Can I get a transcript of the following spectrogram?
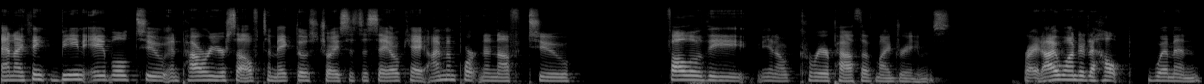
And I think being able to empower yourself to make those choices to say, okay, I'm important enough to follow the, you know, career path of my dreams. Right? I wanted to help women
